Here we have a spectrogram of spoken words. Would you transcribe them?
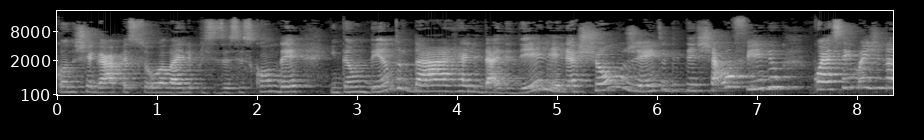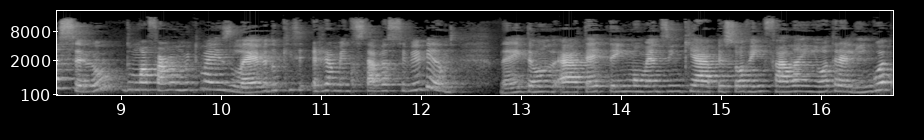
Quando chegar a pessoa lá, ele precisa se esconder. Então, dentro da realidade dele, ele achou um jeito de deixar o filho com essa imaginação de uma forma muito mais leve do que realmente estava se vivendo. Né? Então, até tem momentos em que a pessoa vem e fala em outra língua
